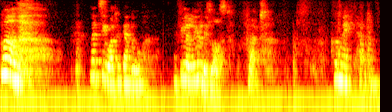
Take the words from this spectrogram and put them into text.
Well see what we can do. I feel a little bit lost, but we'll make it happen.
